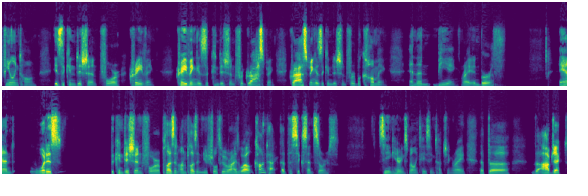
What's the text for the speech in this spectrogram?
feeling tone is the condition for craving. Craving is a condition for grasping. Grasping is a condition for becoming and then being, right, in birth. And what is the condition for pleasant, unpleasant, neutral to arise? Well, contact at the sixth sense source. Seeing, hearing, smelling, tasting, touching, right? That the the object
